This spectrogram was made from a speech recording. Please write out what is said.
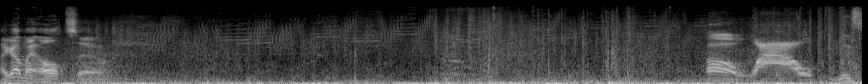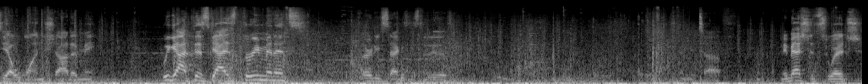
I got my alt, so Oh, wow. Lucio one-shotted me. We got this, guys. Three minutes, 30 seconds to do this. It's gonna be tough. Maybe I should switch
